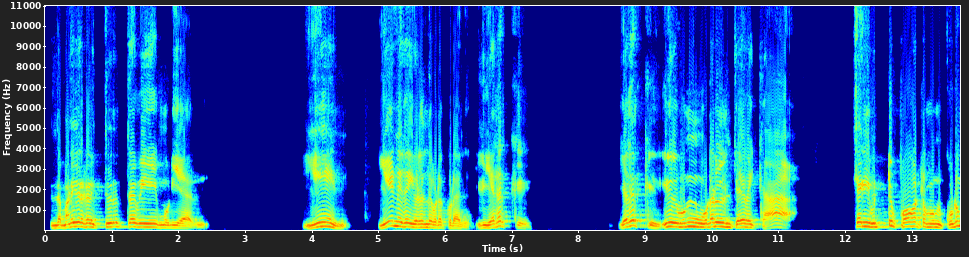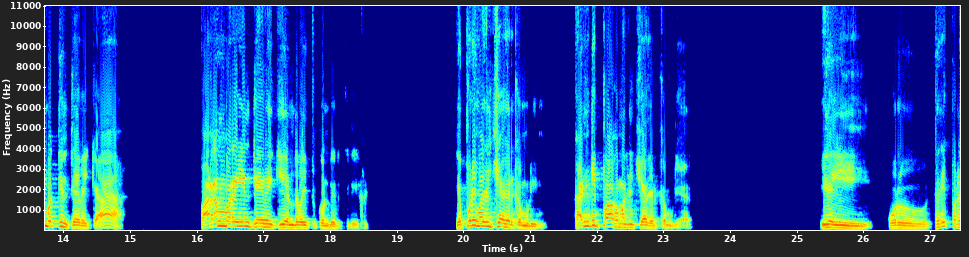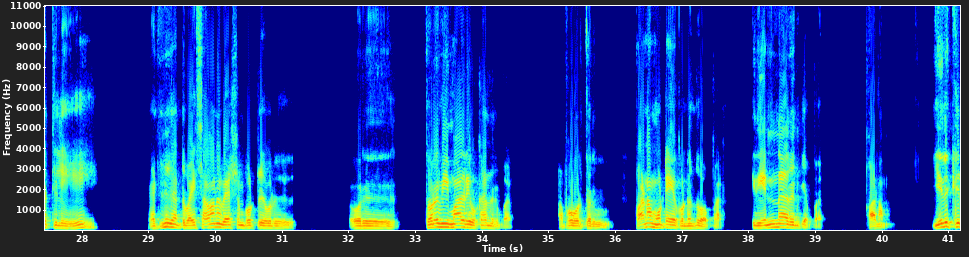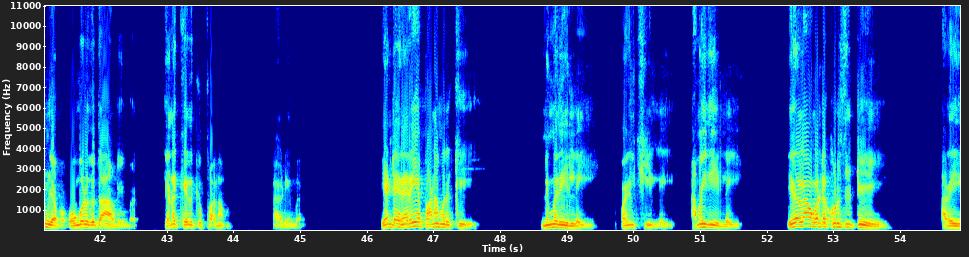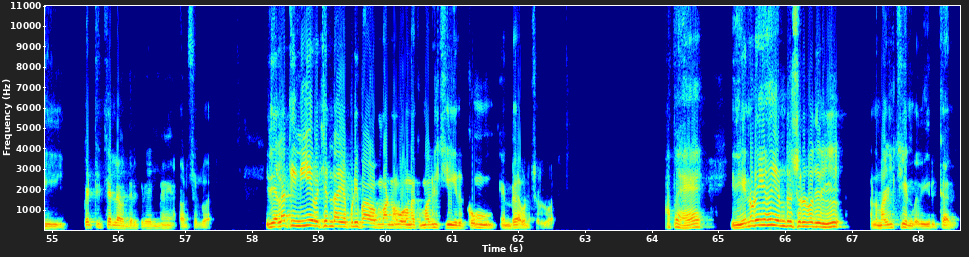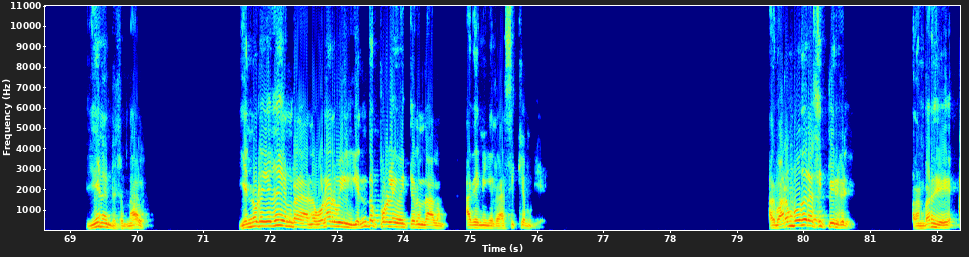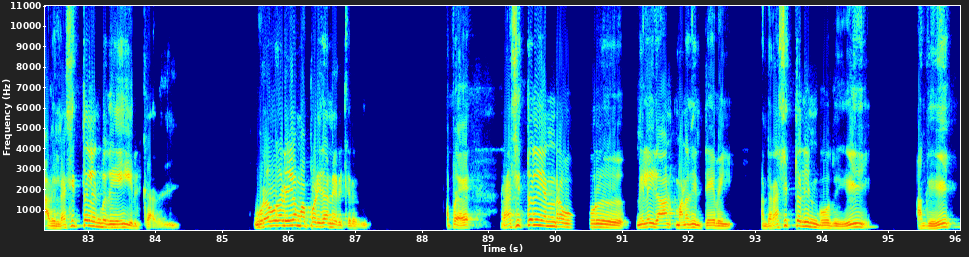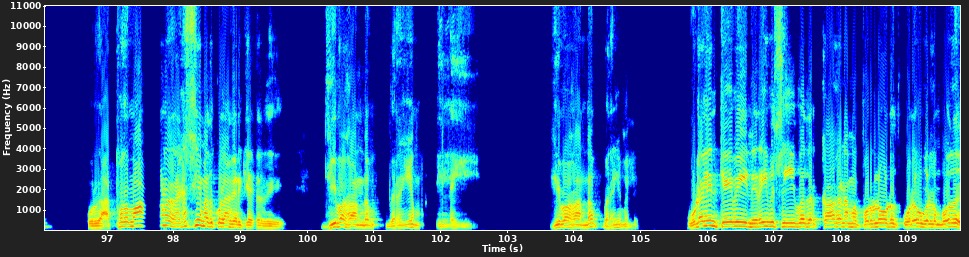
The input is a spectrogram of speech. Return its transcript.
இந்த மனிதர்களை திருத்தவே முடியாது. ஏன்? ஏன் இதை இழந்து விடக்கூடாது? இது எதற்கு? எதற்கு? இது உன் உடலின் தேவைக்கா? சரி விட்டு போகட்டும். உன் குடும்பத்தின் தேவைக்கா? பரம்பரையின் தேவைக்கு என்று வைத்துக் கொண்டிருக்கிறீர்கள். எப்படி மகிழ்ச்சியாக இருக்க முடியும்? கண்டிப்பாக மகிழ்ச்சியாக இருக்க முடியாது. இதை ஒரு திரைப்படத்திலே ரஜினிகாந்த் வயசான வேஷம் போட்டு ஒரு ஒரு துறவி மாதிரி உட்கார்ந்துருப்பார். அப்போ ஒருத்தர் பண மூட்டையை கொண்டு வந்து வைப்பார். இது என்னதுன்னு கேட்பார். பணம். எதுக்குன்னு கேட்பார். உங்களுக்கு தான் அப்படிம்பார். எனக்கு எதுக்கு பணம்? அப்படிம்பார். என்கிட்ட நிறைய பணம் இருக்கு. நிம்மதி இல்லை. மகிழ்ச்சி இல்லை அமைதி இல்லை. இதெல்லாம் உங்கள்கிட்ட கொடுத்துட்டு அதை பெற்று செல்ல வந்திருக்கிறேன்னு அவர் சொல்லுவார். இது எல்லாத்தையும் நீயே வச்சிருந்தா எப்படிப்பா உனக்கு மகிழ்ச்சி இருக்கும் என்று அவர் சொல்லுவார். அப்ப இது என்னுடையது என்று சொல்வதில் அந்த மகிழ்ச்சி என்பது இருக்காது. ஏன் என்று சொன்னால் என்னுடையது என்ற அந்த உணர்வில் எந்த பொருளை வைத்திருந்தாலும் அதை நீங்கள் ரசிக்க முடியாது. அது வரும்போது ரசிப்பீர்கள். அதன் பிறகு அதில் ரசித்தல் என்பதே இருக்காது. உறவுகளிலும் அப்படிதான் இருக்கிறது. அப்ப ரசித்தல் என்ற ஒரு நிலைதான் மனதின் தேவை. அந்த ரசித்தலின் போது அங்கு ஒரு அற்புதமான ரகசியம் அதுக்குள்ளாக இருக்கிறது. ஜீவகாந்தம் விரயம் இல்லை. ஜீவகாந்தம் விரயம் இல்லை. உடலின் தேவையை நிறைவு செய்வதற்காக நம்ம பொருளோடு உறவு கொள்ளும் போது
